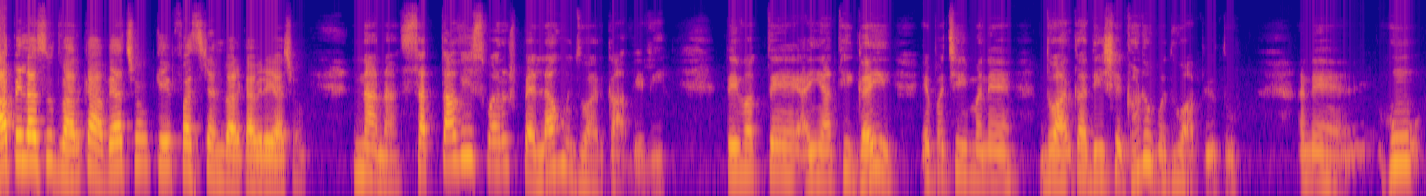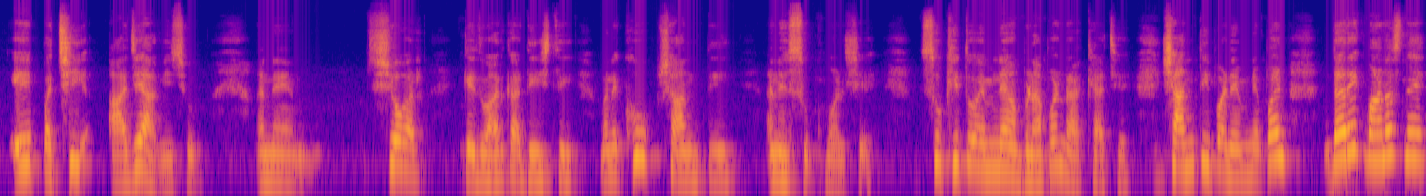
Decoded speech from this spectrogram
આ પહેલાં શું દ્વારકા આવ્યા છો કે ફર્સ્ટ ટાઈમ દ્વારકા આવી રહ્યા છો? ના ના, સત્તાવીસ વર્ષ પહેલાં હું દ્વારકા આવેલી. તે વખતે અહીંયાથી ગઈ એ પછી મને દ્વારકાધીશે ઘણું બધું આપ્યું હતું. અને હું એ પછી આજે આવી છું. અને શ્યોર કે દ્વારકાધીશથી મને ખૂબ શાંતિ અને સુખ મળશે. સુખી તો એમને હમણાં પણ રાખ્યા છે. શાંતિ પણ એમને, પણ દરેક માણસને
